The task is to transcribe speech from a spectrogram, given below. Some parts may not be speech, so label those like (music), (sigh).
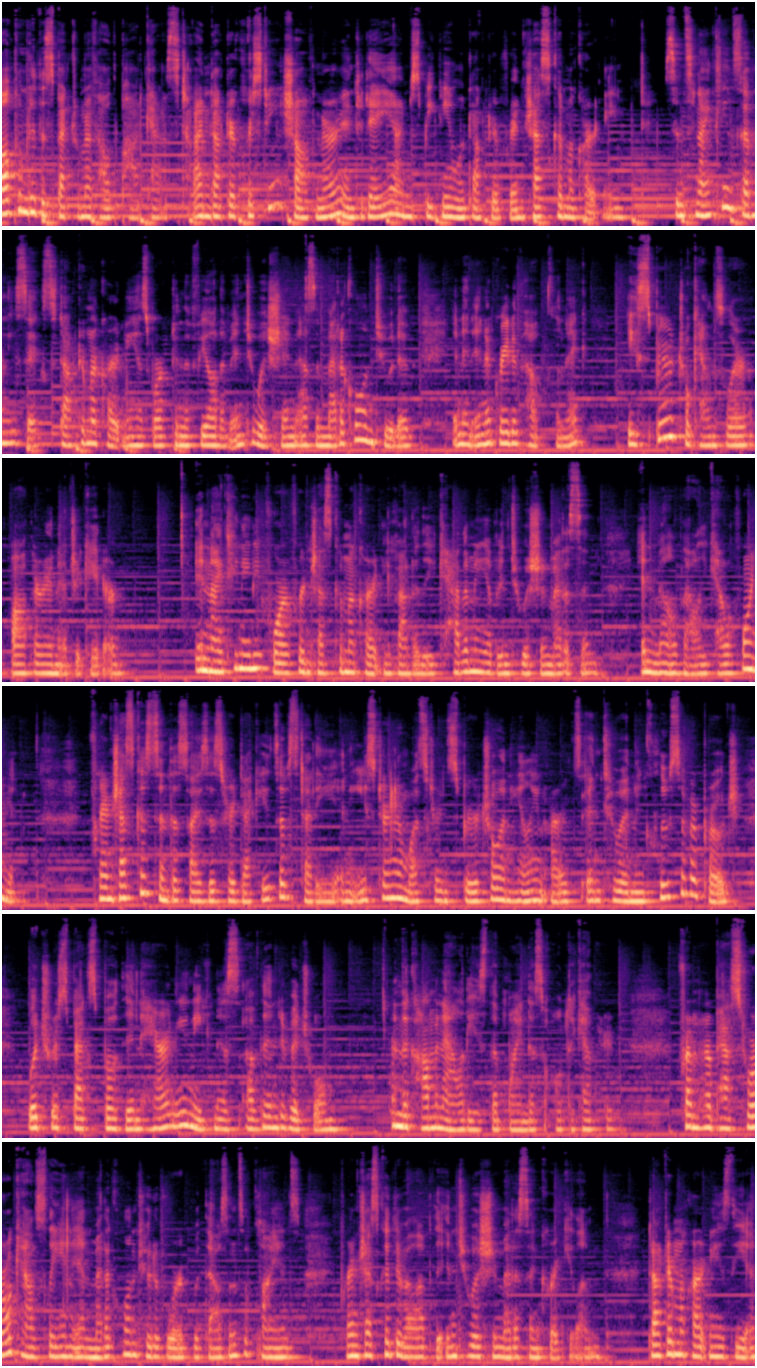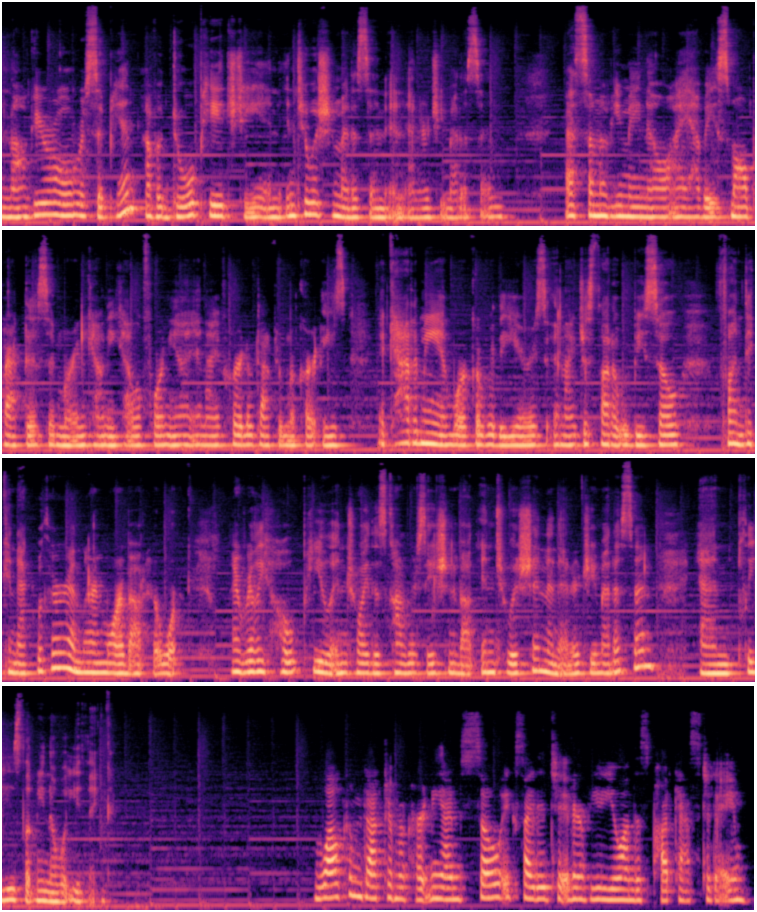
Welcome to the Spectrum of Health podcast. I'm Dr. Christine Schaffner, and today I'm speaking with Dr. Francesca McCartney. Since 1976, Dr. McCartney has worked in the field of intuition as a medical intuitive in an integrative health clinic, a spiritual counselor, author, and educator. In 1984, Francesca McCartney founded the Academy of Intuition Medicine in Mill Valley, California. Francesca synthesizes her decades of study in Eastern and Western spiritual and healing arts into an inclusive approach which respects both the inherent uniqueness of the individual and the commonalities that bind us all together. From her pastoral counseling and medical intuitive work with thousands of clients, Francesca developed the Intuition Medicine curriculum. Dr. McCartney is the inaugural recipient of a dual PhD in Intuition Medicine and Energy Medicine. As some of you may know, I have a small practice in Marin County, California, and I've heard of Dr. McCartney's academy and work over the years, and I just thought it would be so fun to connect with her and learn more about her work. I really hope you enjoy this conversation about intuition and energy medicine, and please let me know what you think. Welcome, Dr. McCartney. I'm so excited to interview you on this podcast today.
